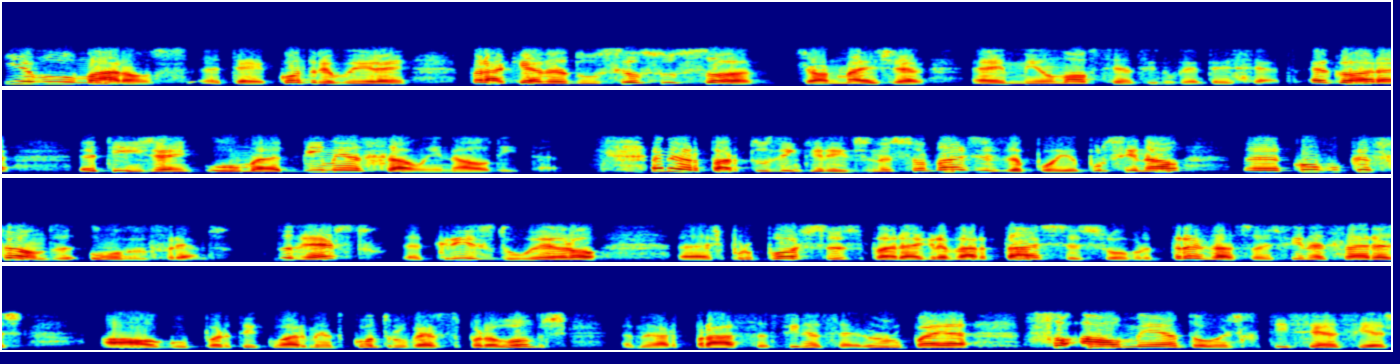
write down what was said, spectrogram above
e avolumaram-se até contribuírem para a queda do seu sucessor, John Major, em 1997. Agora atingem uma dimensão inaudita. A maior parte dos inquiridos nas sondagens apoia, por sinal, a convocação de um referendo. De resto, a crise do euro, as propostas para agravar taxas sobre transações financeiras, algo particularmente controverso para Londres, a maior praça financeira europeia, só aumentam as reticências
